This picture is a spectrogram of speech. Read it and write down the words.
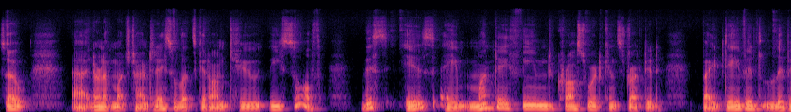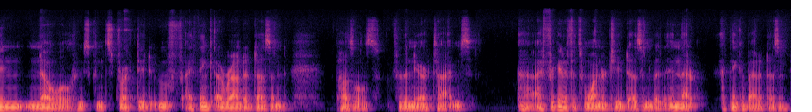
So uh, I don't have much time today, so let's get on to the solve. This is a Monday themed crossword constructed by David Liben-Nowell, who's constructed, oof, I think around a dozen puzzles for the New York Times. Uh, I forget if it's one or two dozen, but in that, I think about a dozen.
